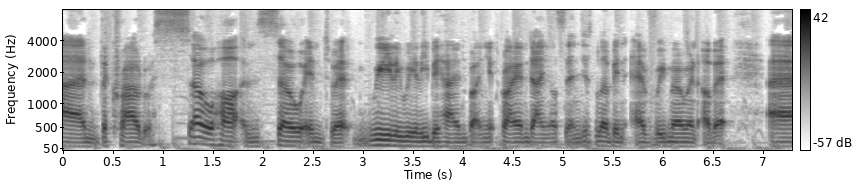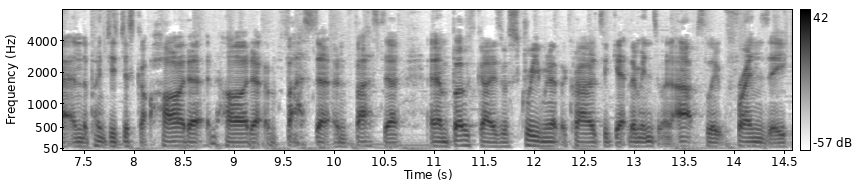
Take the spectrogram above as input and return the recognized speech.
and the crowd was so hot and so into it. Really, really behind Bryan Danielson, just loving every moment of it. Uh, and the punches just got harder and harder and faster and faster. And then both guys were screaming at the crowd to get them into an absolute frenzy.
